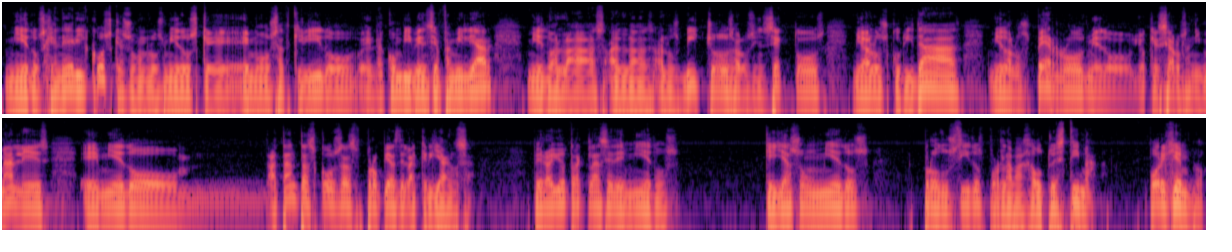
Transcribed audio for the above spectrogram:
miedos genéricos, que son los miedos que hemos adquirido en la convivencia familiar, miedo a, las, a, los bichos, a los insectos, miedo a la oscuridad, miedo a los perros, miedo, yo que sé, a los animales, eh, miedo mm, a tantas cosas propias de la crianza. Pero hay otra clase de miedos que ya son miedos producidos por la baja autoestima. Por ejemplo,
